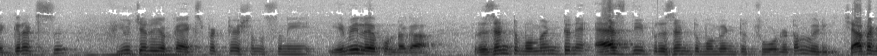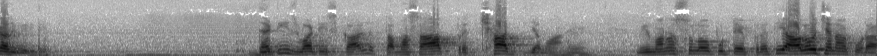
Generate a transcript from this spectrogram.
రిగ్రెట్స్ ఫ్యూచర్ యొక్క ఎక్స్పెక్టేషన్స్ని ఏమీ లేకుండగా ప్రజెంట్ మూమెంట్ని యాజ్ ది ప్రజెంట్ మూమెంట్ చూడటం వీడికి చేత కాదు వీడికి. That is what is called తమసా ప్రచ్ఛాద్యమానే మీ మనస్సులో పుట్టే ప్రతి ఆలోచన కూడా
